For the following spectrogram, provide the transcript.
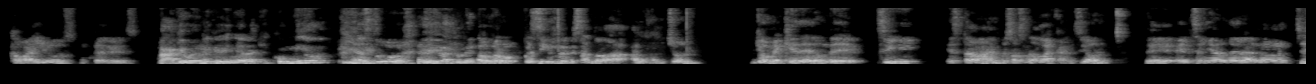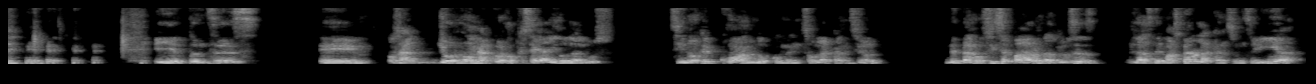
caballos, mujeres. Ah, qué bueno que viniera aquí conmigo. Y ya estuvo. No, pero pues sí, regresando a- al ranchón, yo me quedé donde sí estaba, empezó a sonar la canción de El Señor de la Noche. y entonces, eh, o sea, yo no me acuerdo que se haya ido la luz, sino que cuando comenzó la canción, de plano sí se apagaron las luces las demás, pero la canción seguía.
